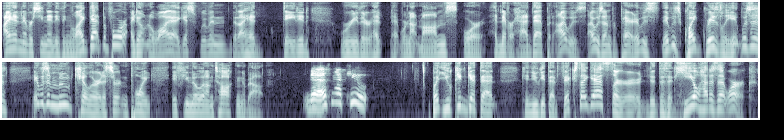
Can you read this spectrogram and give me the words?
I had never seen anything like that before. I don't know why. I guess women that I had dated were either had, were not moms or had never had that. But I was I was unprepared. It was it was quite grisly. It was a it was a mood killer at a certain point, if you know what I'm talking about. yeah, it's not cute. But you can get that. Can you get that fixed? I guess, or, or does it heal? How does that work?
